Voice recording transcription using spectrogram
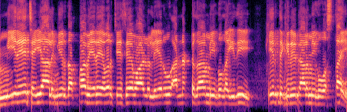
మీరే చెయ్యాలి. మీరు తప్ప వేరే ఎవరు చేసేవాళ్ళు లేరు అన్నట్టుగా మీకు ఒక ఇది కీర్తి కిరీటాలు మీకు వస్తాయి.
